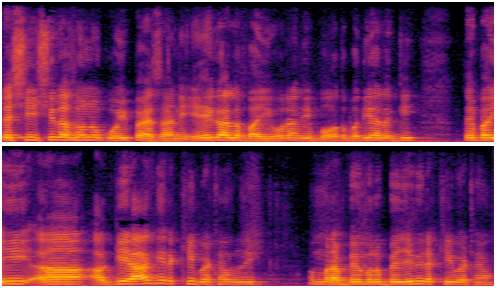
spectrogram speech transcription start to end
ਤੇ ਸ਼ੀਸ਼ੀ ਦਾ ਤੁਹਾਨੂੰ ਕੋਈ ਪੈਸਾ ਨਹੀਂ। ਇਹ ਗੱਲ ਬਾਈ ਹੋਰਾਂ ਦੀ ਬਹੁਤ ਵਧੀਆ ਲੱਗੀ। ਤੇ ਬਾਈ ਅੱਗੇ ਆ ਕੀ ਰੱਖੀ ਬੈਠੇ ਹੋ ਤੁਸੀਂ? ਮਰੱਬੇ ਮਰੱਬੇ ਜੇ ਵੀ ਰੱਖੀ ਬੈਠੇ ਹੋ?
